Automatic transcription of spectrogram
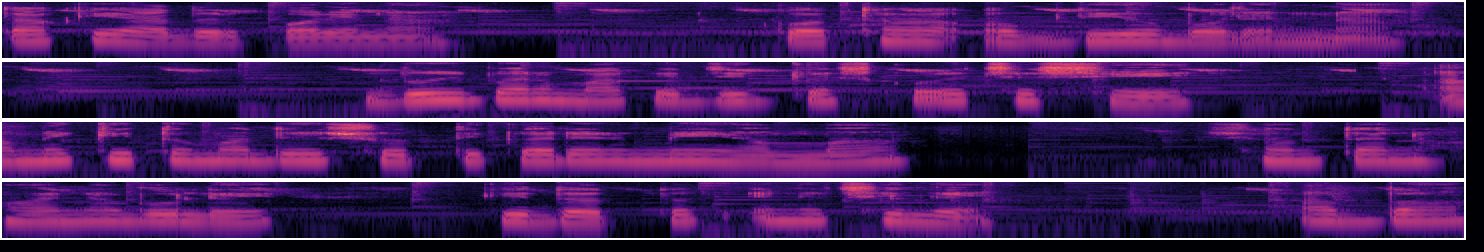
তাকে আদর করে না? কথা অবধিও বলেন না। দুইবার মাকে জিজ্ঞেস করেছে সে, আমি কি তোমাদের সত্যিকারের মেয়ে, আম্মা? সন্তান হয় না বলে কি দত্তক এনেছিলে? আব্বা,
